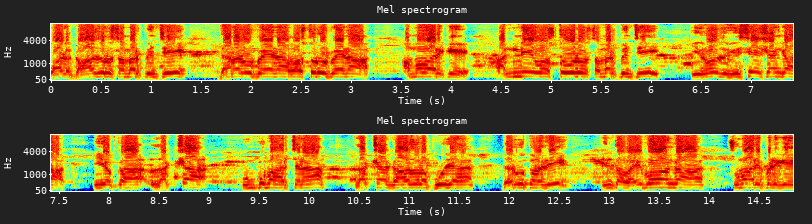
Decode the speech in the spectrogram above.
వాళ్ళు గాజులు సమర్పించి ధన రూపేణ వస్తు రూపేణ అమ్మవారికి అన్ని వస్తువులు సమర్పించి ఈరోజు విశేషంగా ఈ యొక్క లక్ష కుంకుమార్చన లక్ష గాజుల పూజ జరుగుతున్నది. ఇంత వైభవంగా సుమారు ఇప్పటికి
